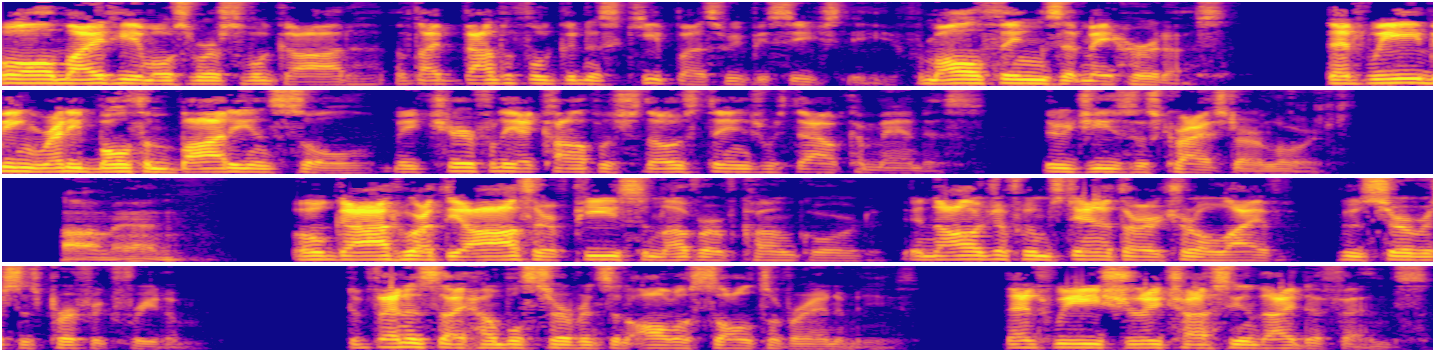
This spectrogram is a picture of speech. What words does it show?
O Almighty and most merciful God, of thy bountiful goodness keep us, we beseech thee, from all things that may hurt us that we, being ready both in body and soul, may cheerfully accomplish those things which thou commandest, through Jesus Christ our Lord. Amen. O God, who art the author of peace and lover of concord, in knowledge of whom standeth our eternal life, whose service is perfect freedom, defend us thy humble servants in all assaults of our enemies, that we, surely trusting in thy defense,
